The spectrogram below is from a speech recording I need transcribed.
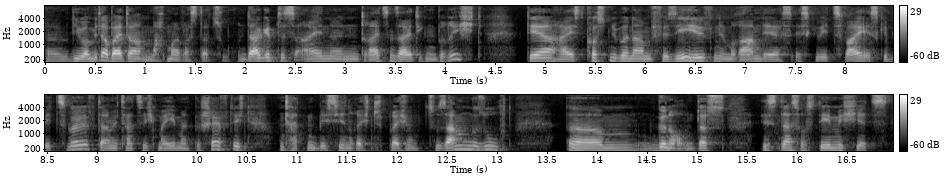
äh, lieber Mitarbeiter, mach mal was dazu. Und da gibt es einen 13-seitigen Bericht, der heißt Kostenübernahme für Seehilfen im Rahmen des SGB II, SGB XII. Damit hat sich mal jemand beschäftigt und hat ein bisschen Rechtsprechung zusammengesucht. Ähm, genau, und das ist das, aus dem ich jetzt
